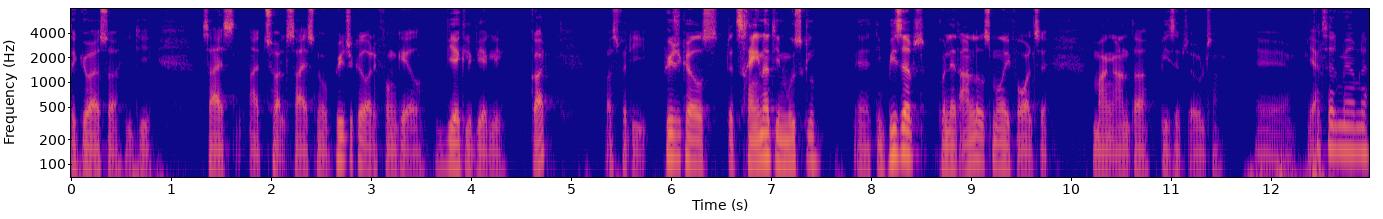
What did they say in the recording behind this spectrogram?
det gjorde jeg så i de 16, nej, 12-16 uger preacher curl, og det fungerede virkelig, virkelig godt. Også fordi preacher curls, det træner din muskel, øh, din biceps, på en lidt anderledes måde i forhold til mange andre bicepsøvelser. Øh, ja. Fortæl mere om det.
